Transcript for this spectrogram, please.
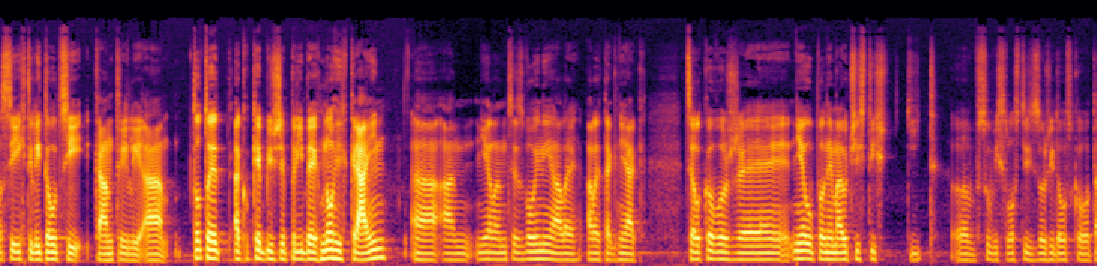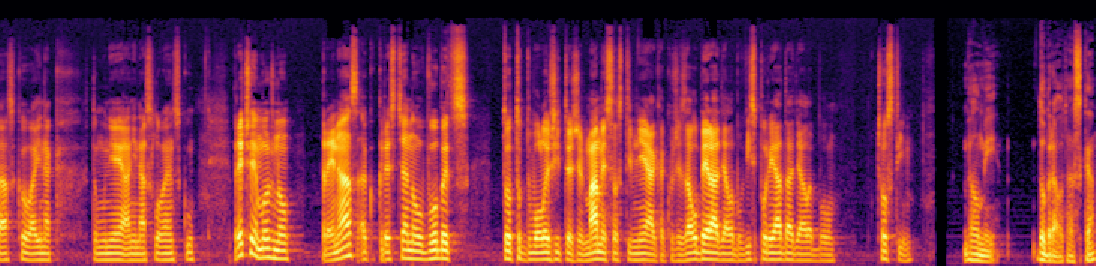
si ich tí Litovci kantrili. A toto je ako keby, že príbeh mnohých krajín a, a nie len cez vojny, ale, ale tak nejak celkovo, že neúplne majú čistý štít e, v súvislosti so židovskou otázkou a inak tomu nie je ani na Slovensku. Prečo je možno pre nás ako kresťanov vôbec toto dôležité, že máme sa s tým nejak akože zaoberať alebo vysporiadať, alebo čo s tým? Veľmi dobrá otázka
